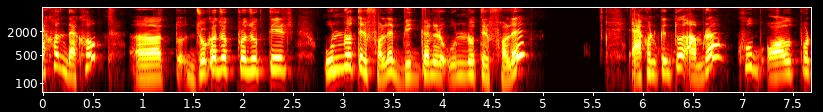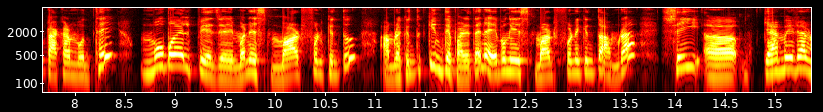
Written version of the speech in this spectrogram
এখন দেখো যোগাযোগ প্রযুক্তির উন্নতির ফলে, বিজ্ঞানের উন্নতির ফলে এখন কিন্তু আমরা খুব অল্প টাকার মধ্যেই মোবাইল পেয়ে যাই। মানে স্মার্টফোন কিন্তু আমরা কিন্তু কিনতে পারি, তাই না? এবং এই স্মার্টফোনে কিন্তু আমরা সেই ক্যামেরার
